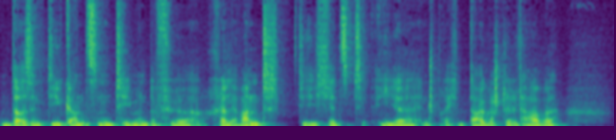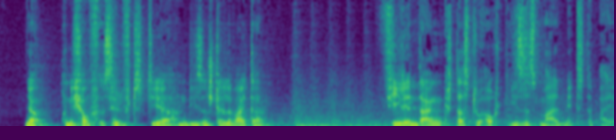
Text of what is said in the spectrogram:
Und da sind die ganzen Themen dafür relevant, die ich jetzt hier entsprechend dargestellt habe. Ja, und ich hoffe, es hilft dir an dieser Stelle weiter. Vielen Dank, dass du auch dieses Mal mit dabei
